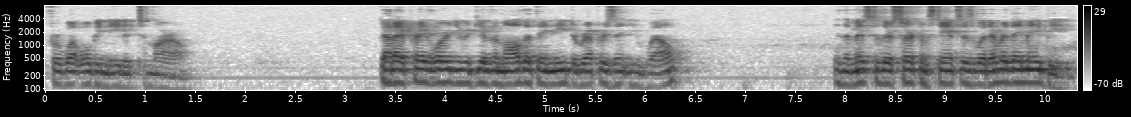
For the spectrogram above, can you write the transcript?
for what will be needed tomorrow. God, I pray, Lord, you would give them all that they need to represent you well in the midst of their circumstances, whatever they may be.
